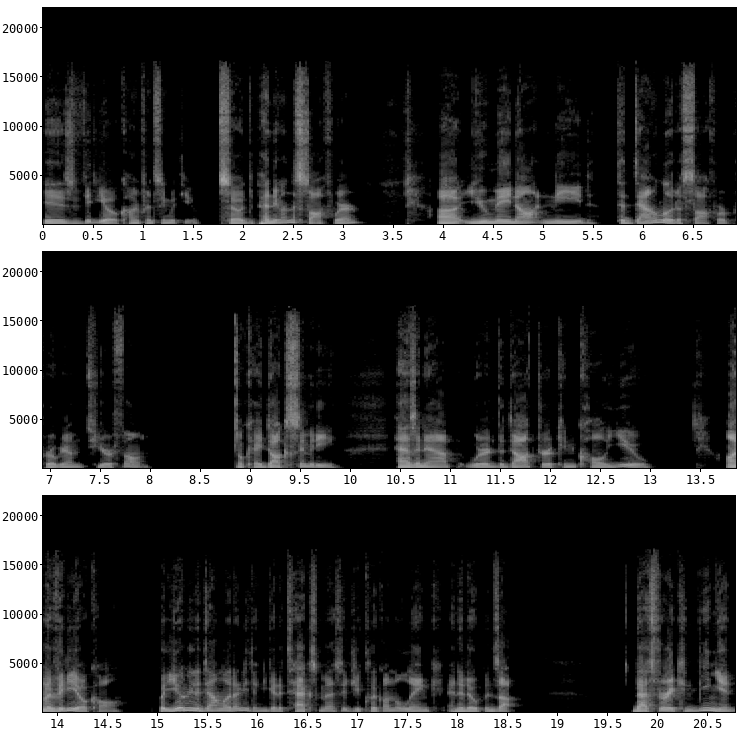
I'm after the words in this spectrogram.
is video conferencing with you. So, depending on the software, uh, you may not need to download a software program to your phone. Okay, Doximity has an app where the doctor can call you on a video call, but you don't need to download anything. You get a text message, you click on the link, and it opens up. That's very convenient.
